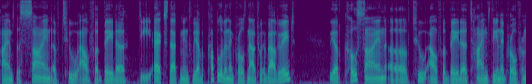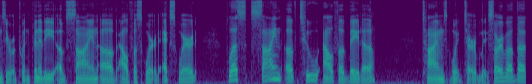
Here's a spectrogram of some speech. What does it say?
times the sine of 2 alpha beta dx. That means we have a couple of integrals now to evaluate. We have cosine of 2 alpha beta times the integral from 0 to infinity of sine of alpha squared x squared plus sine of 2 alpha beta times, wait, terribly, sorry about that,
